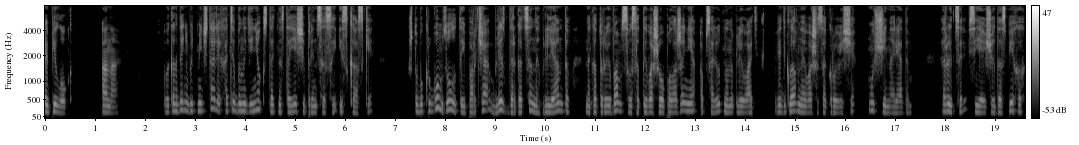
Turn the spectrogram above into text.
Эпилог. Она. Вы когда-нибудь мечтали хотя бы на денек стать настоящей принцессой из сказки? Чтобы кругом золото и парча, блеск драгоценных бриллиантов, на которые вам с высоты вашего положения абсолютно наплевать, ведь главное ваше сокровище – мужчина рядом. Рыцарь в сияющих доспехах,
